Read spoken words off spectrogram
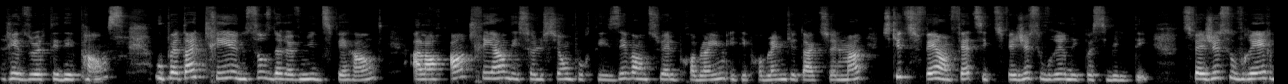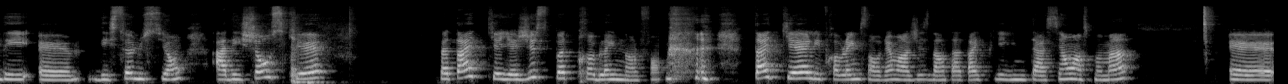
réduire tes dépenses ou peut-être créer une source de revenus différente. Alors, en créant des solutions pour tes éventuels problèmes et tes problèmes que tu as actuellement, ce que tu fais en fait, c'est que tu fais juste ouvrir des possibilités. Tu fais juste ouvrir des, euh, des solutions à des choses que peut-être qu'il y a juste pas de problème dans le fond. peut-être que les problèmes sont vraiment juste dans ta tête. Puis les limitations en ce moment euh,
